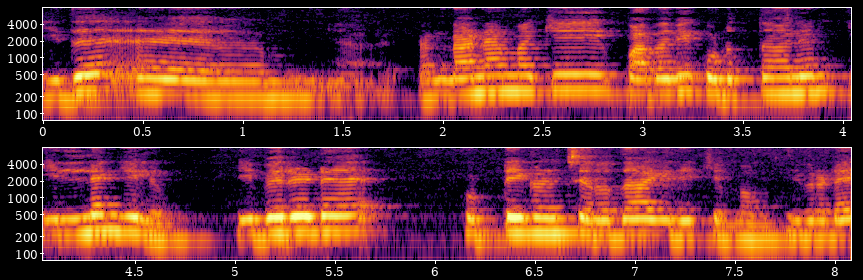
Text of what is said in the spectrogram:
ഇത് രണ്ടാനമ്മയ്ക്ക് പദവി കൊടുത്താലും ഇല്ലെങ്കിലും ഇവരുടെ കുട്ടികൾ ചെറുതായിരിക്കുമ്പം ഇവരുടെ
